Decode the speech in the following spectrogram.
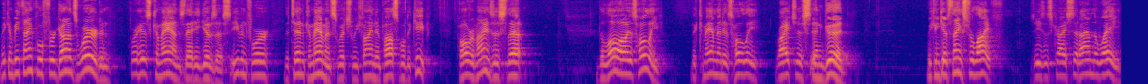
we can be thankful for God's word and for his commands that he gives us, even for the Ten Commandments, which we find impossible to keep. Paul reminds us that the law is holy, the commandment is holy, righteous, and good. We can give thanks for life. Jesus Christ said, I am the way,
